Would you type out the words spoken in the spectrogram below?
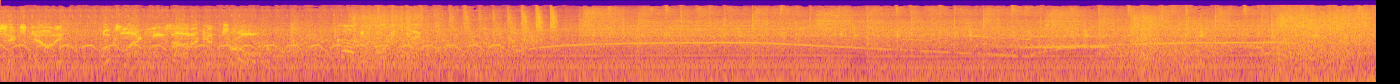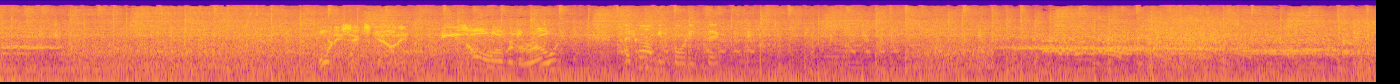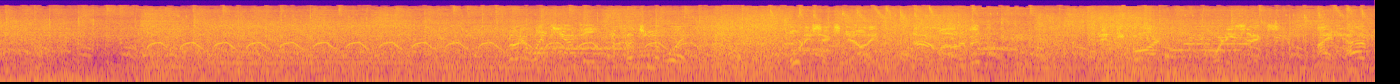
46 County. Looks like he's out of control. Copy, 46. Forty-six county. He's all over the road. I copy, forty-six.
